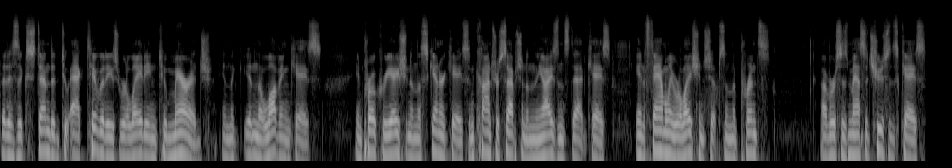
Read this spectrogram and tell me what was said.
that is extended to activities relating to marriage in the in the Loving case, in procreation in the Skinner case, in contraception in the Eisenstadt case, in family relationships in the Prince uh, versus Massachusetts case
